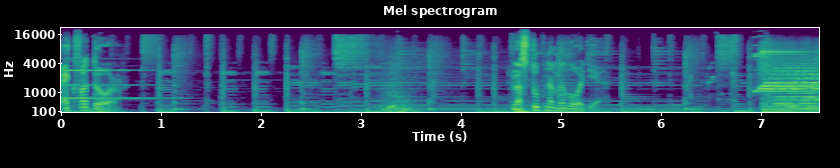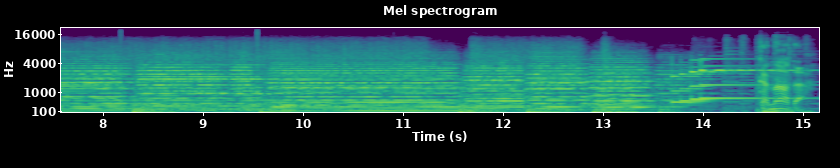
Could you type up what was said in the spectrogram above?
Еквадор. Наступна мелодія. Канада.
